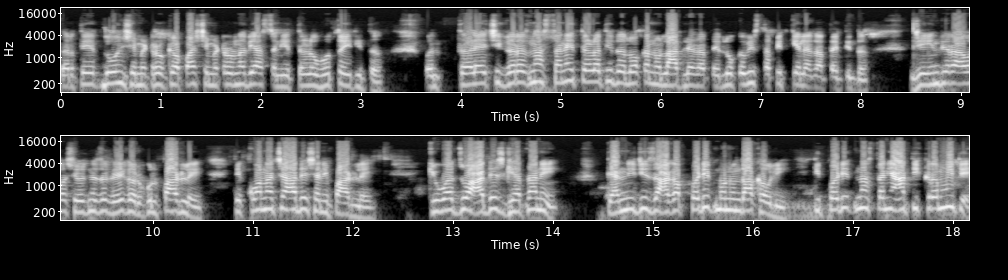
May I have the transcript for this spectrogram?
तर ते दोनशे मीटर किंवा पाचशे मीटर नदी असताना तळ होतंय तिथं. पण तळ्याची गरज नसताना तळ तिथं लोकांना लादल्या जात लोक विस्थापित केल्या जात आहेत तिथं. जे इंदिरा आवास योजनेचं हे घरकुल पाडलंय ते कोणाच्या आदेशाने पाडलंय? किंवा जो आदेश घेताना त्यांनी जी जागा पडीत म्हणून दाखवली ती पडीत नसताना अतिक्रमित आहे.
